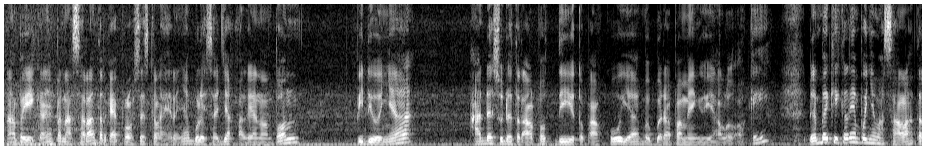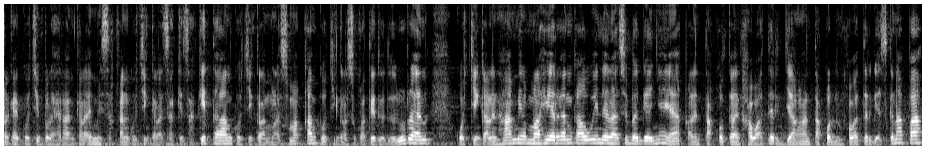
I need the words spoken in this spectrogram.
Nah bagi kalian penasaran terkait proses kelahirannya boleh saja kalian nonton videonya ada sudah terupload di YouTube aku ya beberapa minggu yang lalu, oke? Okay? Dan bagi kalian yang punya masalah terkait kucing peliharaan kalian, misalkan kucing kalian sakit-sakitan, kucing kalian malas makan, kucing kalian suka tidur-tiduran, kucing kalian hamil, melahirkan, kawin dan lain sebagainya ya, kalian takut, kalian khawatir, jangan takut dan khawatir guys. Kenapa?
